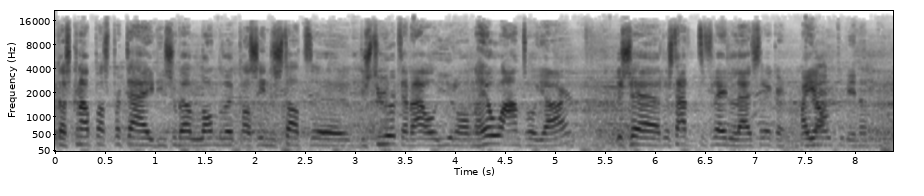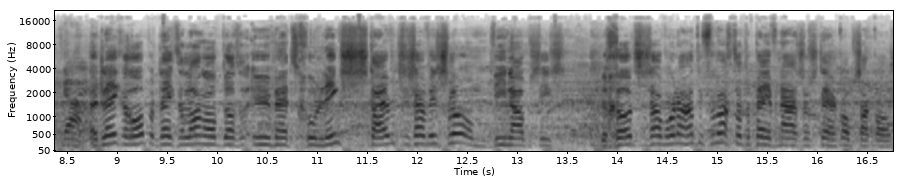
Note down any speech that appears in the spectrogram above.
Dat is knap als partij die zowel landelijk als in de stad bestuurt. En wij al hier al een heel aantal jaar. Dus er staat een tevreden lijsttrekker. Maar je hoopt te winnen. Ja. Het leek erop, het leek er lang op dat u met GroenLinks stuivertjes zou wisselen. Om wie nou precies de grootste zou worden. Had u verwacht dat de PvdA zo sterk op zou komen?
